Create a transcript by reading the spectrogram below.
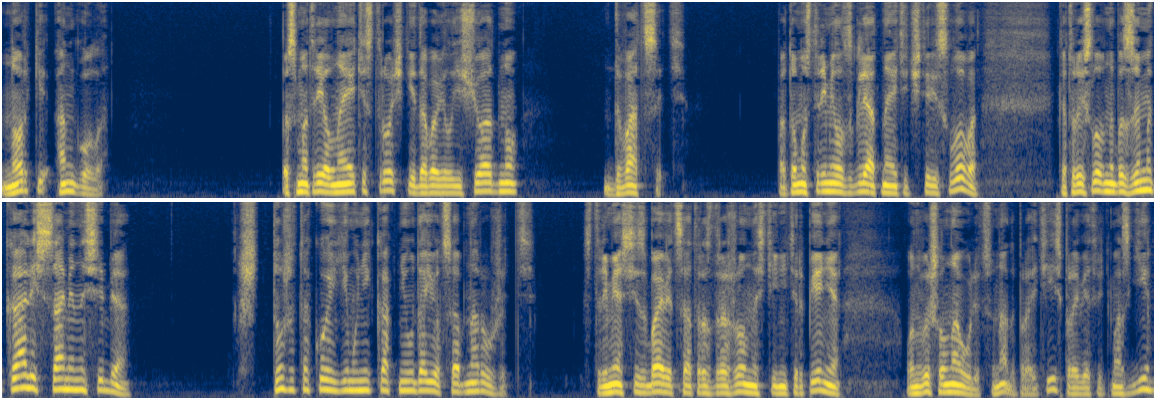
Норки, Ангола». Посмотрел на эти строчки и добавил еще одну «двадцать». Потом устремил взгляд на эти четыре слова, которые словно бы замыкались сами на себя. Что же такое ему никак не удается обнаружить? Стремясь избавиться от раздраженности и нетерпения, он вышел на улицу. Надо пройтись, проветрить мозги.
